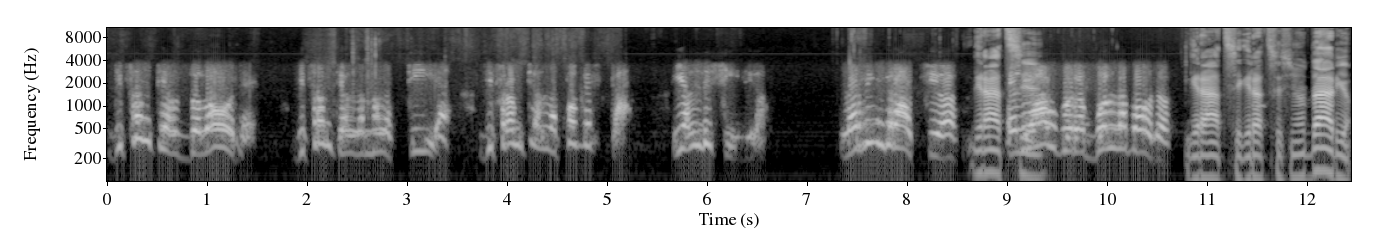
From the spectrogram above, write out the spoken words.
di fronte al dolore, di fronte alla malattia, di fronte alla povertà e all'esilio. La ringrazio grazie. e le auguro buon lavoro. Grazie, grazie signor Dario.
